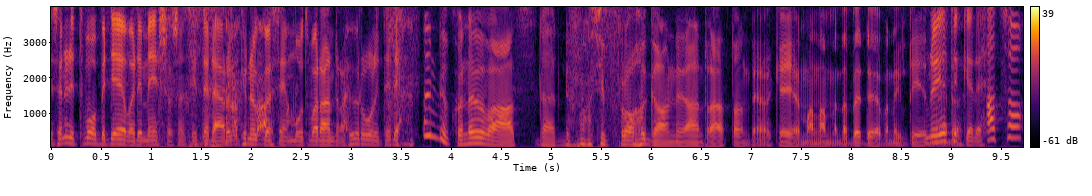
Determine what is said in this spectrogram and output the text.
Sen är det två bedövade människor som sitter där och gnuggar sig mot varandra. Hur roligt är det? Men nu kan det ju vara att sådär, du måste ju fråga om den andra att om det är okej om man använder bedövande glidmedel. Men jag tycker det. Alltså,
